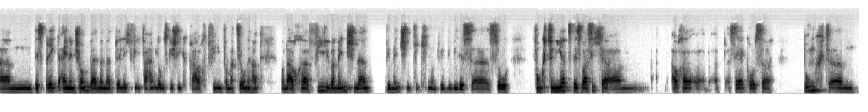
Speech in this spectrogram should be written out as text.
Ähm, das prägt einen schon, weil man natürlich viel Verhandlungsgeschick braucht, viel Informationen hat und auch äh, viel über Menschen lernt, wie Menschen ticken und wie, wie, wie das äh, so funktioniert. Das war sicher ähm, auch ein, ein, sehr großer Punkt, ähm,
